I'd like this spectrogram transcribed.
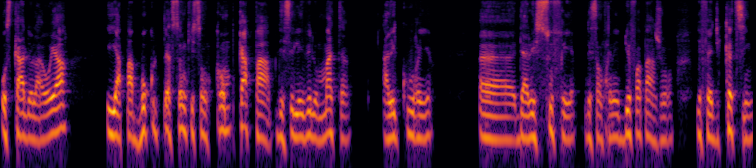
Oscar de la Hoya, il n'y a pas beaucoup de personnes qui sont capables de se lever le matin, aller courir, euh, d'aller souffrir, de s'entraîner deux fois par jour, de faire du cutting,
